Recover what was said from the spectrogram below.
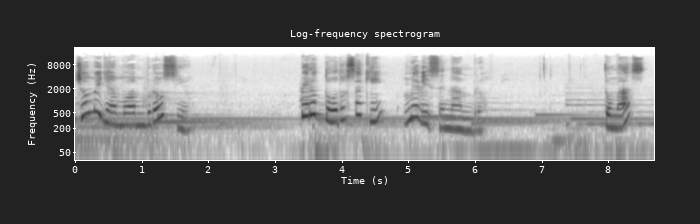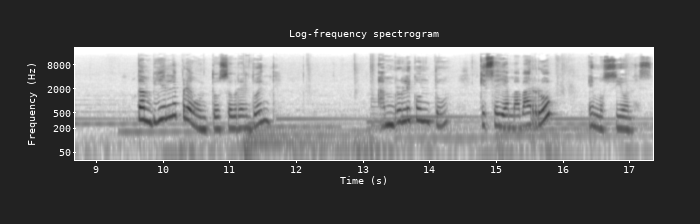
yo me llamo Ambrosio, pero todos aquí me dicen Ambro. Tomás también le preguntó sobre el duende. Ambro le contó que se llamaba Rob Emociones,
